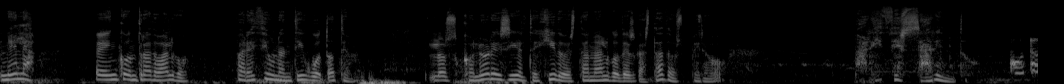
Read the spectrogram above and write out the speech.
Nela, he encontrado algo. Parece un antiguo tótem. Los colores y el tejido están algo desgastados, pero... Parece Sarento. Otro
